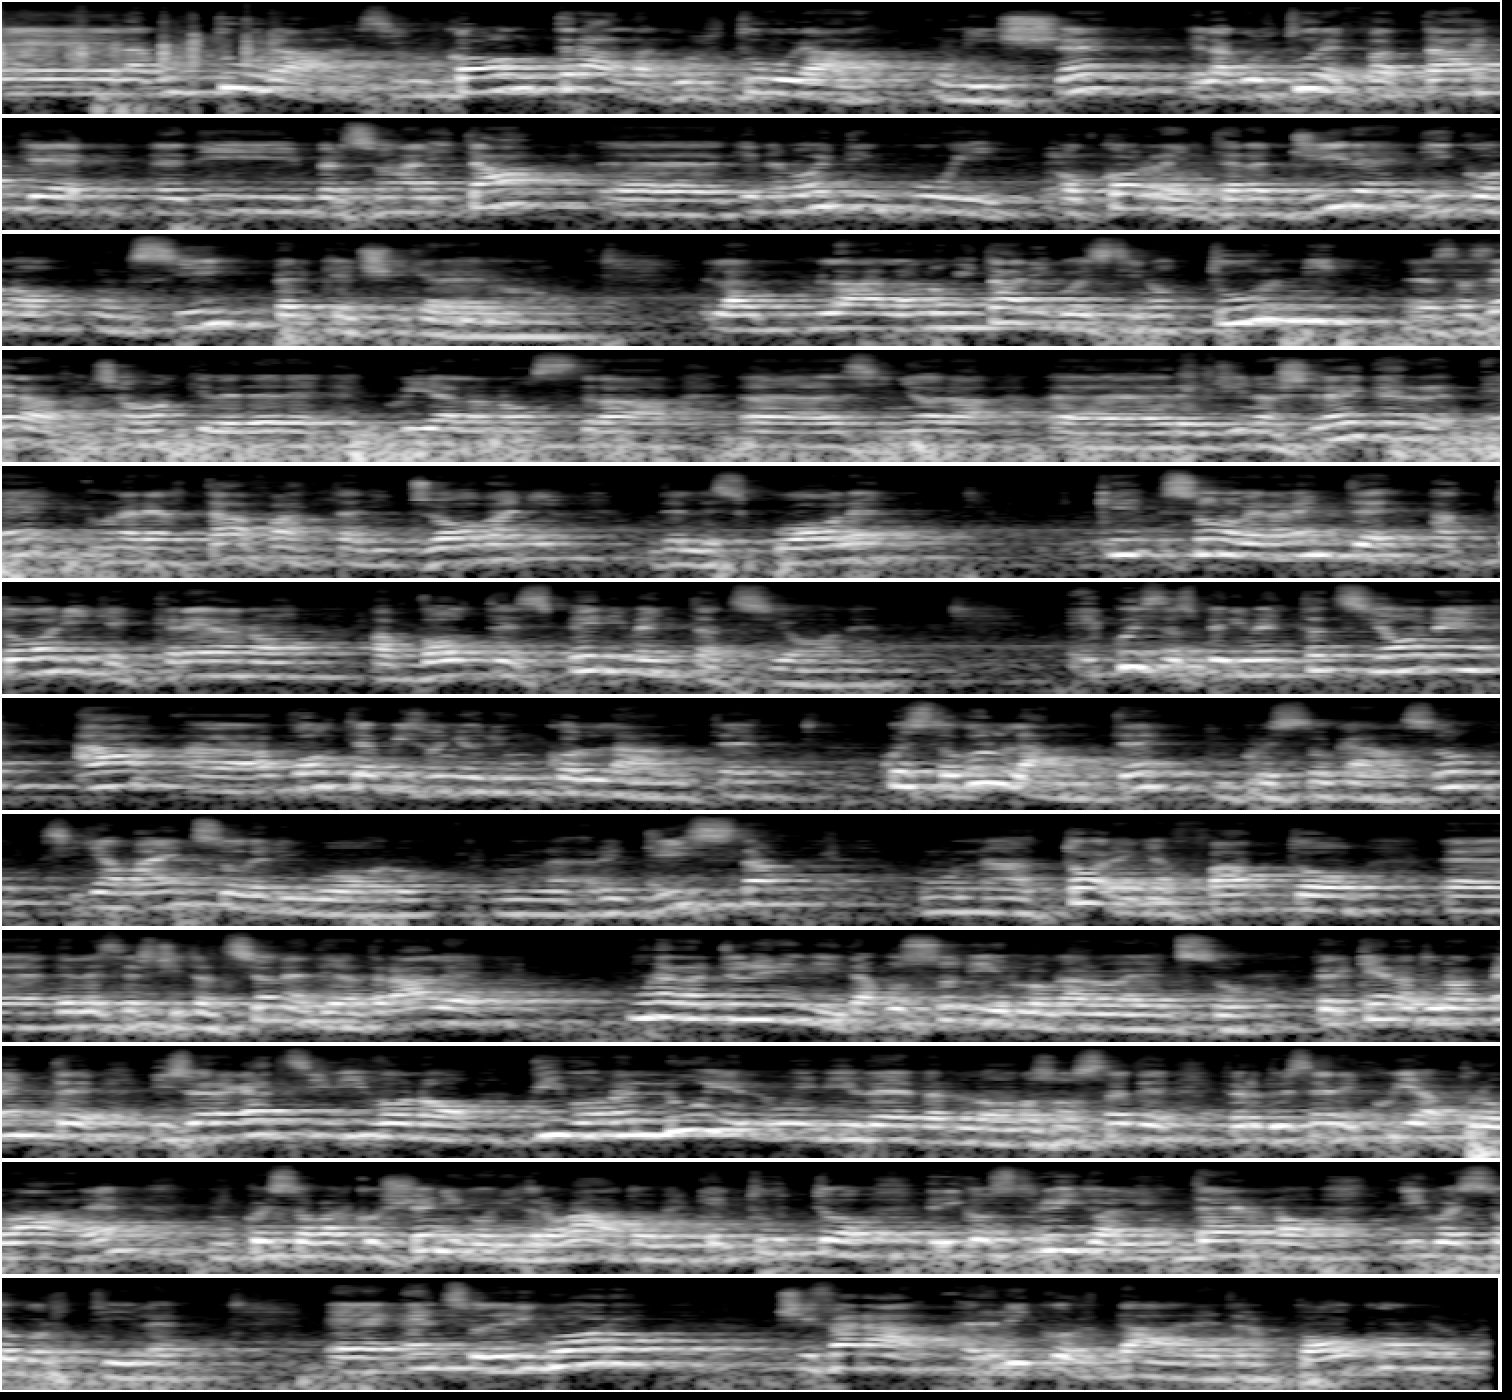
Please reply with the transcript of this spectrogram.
E la cultura si incontra, la cultura unisce e la cultura è fatta anche eh, di personalità eh, che nel momento in cui occorre interagire dicono un sì perché ci credono. La, la, la novità di questi notturni, eh, stasera la facciamo anche vedere qui alla nostra eh, signora eh, Regina Schreger, è una realtà fatta di giovani delle scuole che sono veramente attori che creano a volte sperimentazione e questa sperimentazione ha, a volte ha bisogno di un collante. Questo collante, in questo caso, si chiama Enzo De Liguoro, un regista, un attore che ha fatto eh, dell'esercitazione teatrale una ragione di vita, posso dirlo caro Enzo, perché naturalmente i suoi ragazzi vivono, vivono in lui e lui vive per loro. Sono state per due sere qui a provare in questo palcoscenico ritrovato perché è tutto ricostruito all'interno di questo cortile. E Enzo De Liguoro ci farà ricordare tra poco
